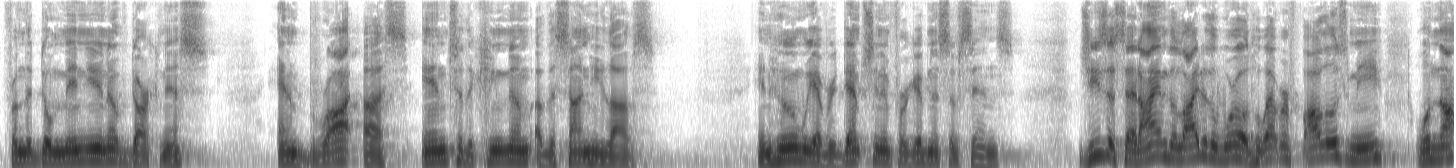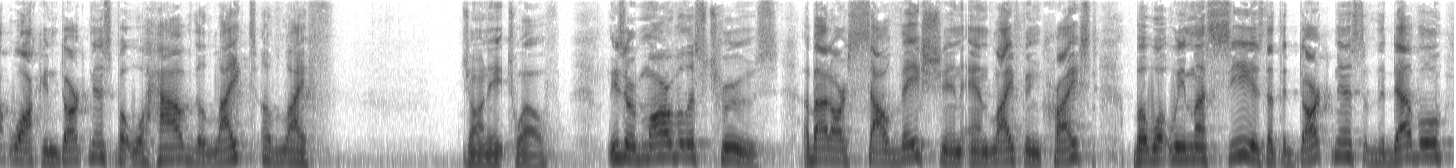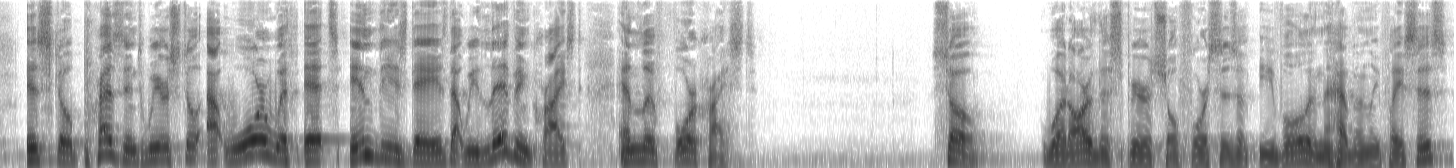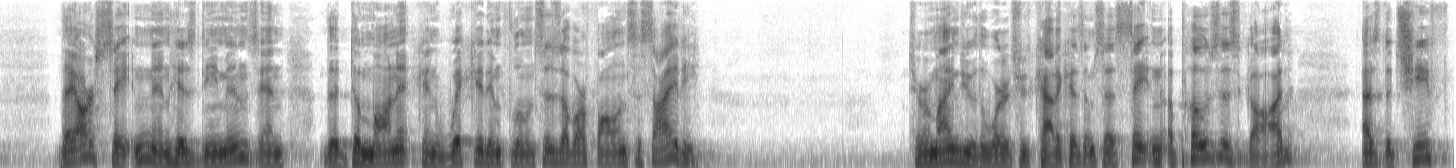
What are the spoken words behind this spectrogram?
from the dominion of darkness and brought us into the kingdom of the Son he loves, in whom we have redemption and forgiveness of sins. Jesus said, I am the light of the world. Whoever follows me will not walk in darkness, but will have the light of life. John 8 12. These are marvelous truths about our salvation and life in Christ. But what we must see is that the darkness of the devil is still present. We are still at war with it in these days that we live in Christ and live for Christ. So, what are the spiritual forces of evil in the heavenly places? They are Satan and his demons and the demonic and wicked influences of our fallen society. To remind you, the Word of Truth Catechism says Satan opposes God as the chief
